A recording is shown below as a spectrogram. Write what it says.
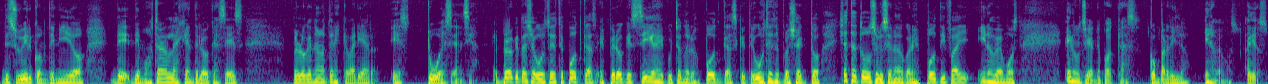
de subir contenido, de, de mostrarle a la gente lo que haces pero lo que no tenés que variar es tu esencia. Espero que te haya gustado este podcast, espero que sigas escuchando los podcasts, que te guste este proyecto. Ya está todo solucionado con Spotify y nos vemos en un siguiente podcast. Compartilo y nos vemos. Adiós.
